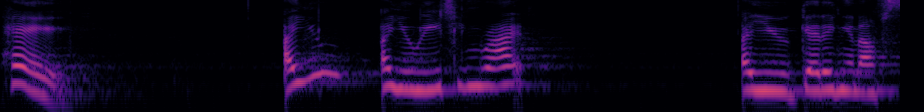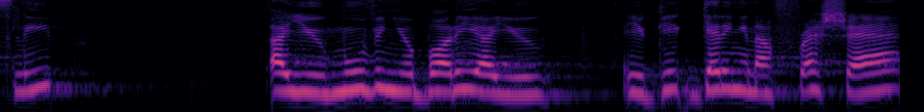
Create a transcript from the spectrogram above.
hey, are you, are you eating right? Are you getting enough sleep? Are you moving your body? Are you, are you get, getting enough fresh air?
